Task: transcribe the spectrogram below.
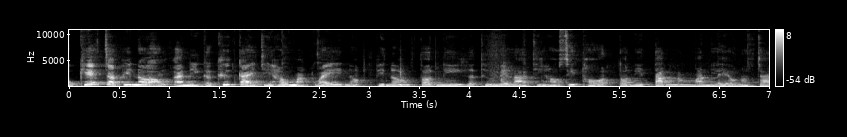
โอเคจ้ะพี่น้อง อันนี้ก็คือไก่ที่เฮามักไว้เนาะพี่น้อง ตอนนี้ก็ถึงเวลาที่เฮาสิทอด ตอนนี้ตั้งน้ำมันแล้วเนาะจ้ะ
